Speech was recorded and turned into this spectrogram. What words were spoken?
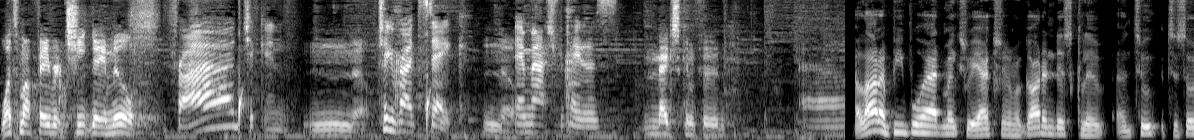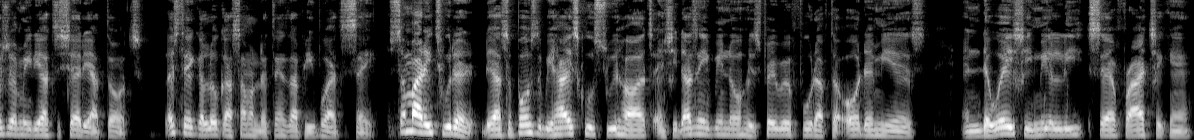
What's my favorite cheat day meal? Fried chicken. No. Chicken fried steak. No. And mashed potatoes. Mexican food. A lot of people had mixed reaction regarding this clip and took to social media to share their thoughts. Let's take a look at some of the things that people had to say. Somebody tweeted, they are supposed to be high school sweethearts and she doesn't even know his favorite food after all them years. And the way she immediately said fried chicken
